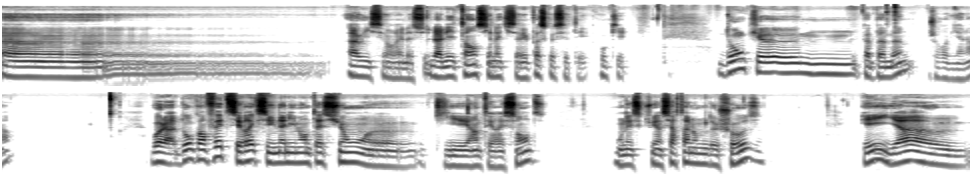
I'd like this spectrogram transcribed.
Euh, ah oui, c'est vrai, la, laitance, il y en a qui ne savaient pas ce que c'était. Ok. Donc, je reviens là. Voilà, donc en fait, c'est vrai que c'est une alimentation euh, qui est intéressante. On exclut un certain nombre de choses. Et il y a 9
